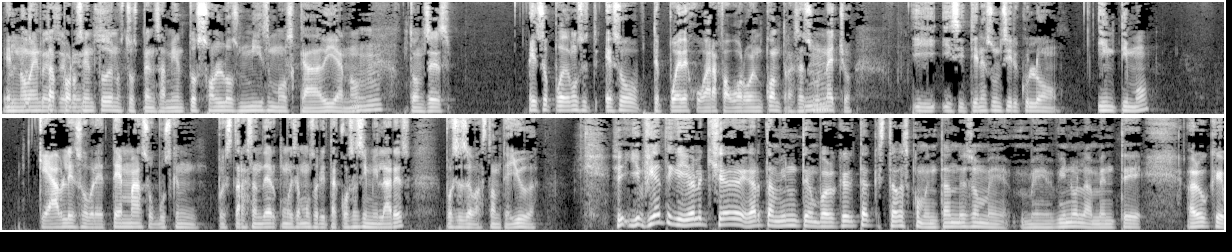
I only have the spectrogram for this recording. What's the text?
El de tus 90% de nuestros pensamientos son los mismos cada día, ¿no? Entonces, eso podemos, eso te puede jugar a favor o en contra, eso es un hecho. Y, si tienes un círculo íntimo que hable sobre temas o busquen pues trascender, como decíamos ahorita, cosas similares, pues es de bastante ayuda. Y fíjate que yo le quisiera agregar también un tema, porque ahorita que estabas comentando eso me, vino a la mente algo que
